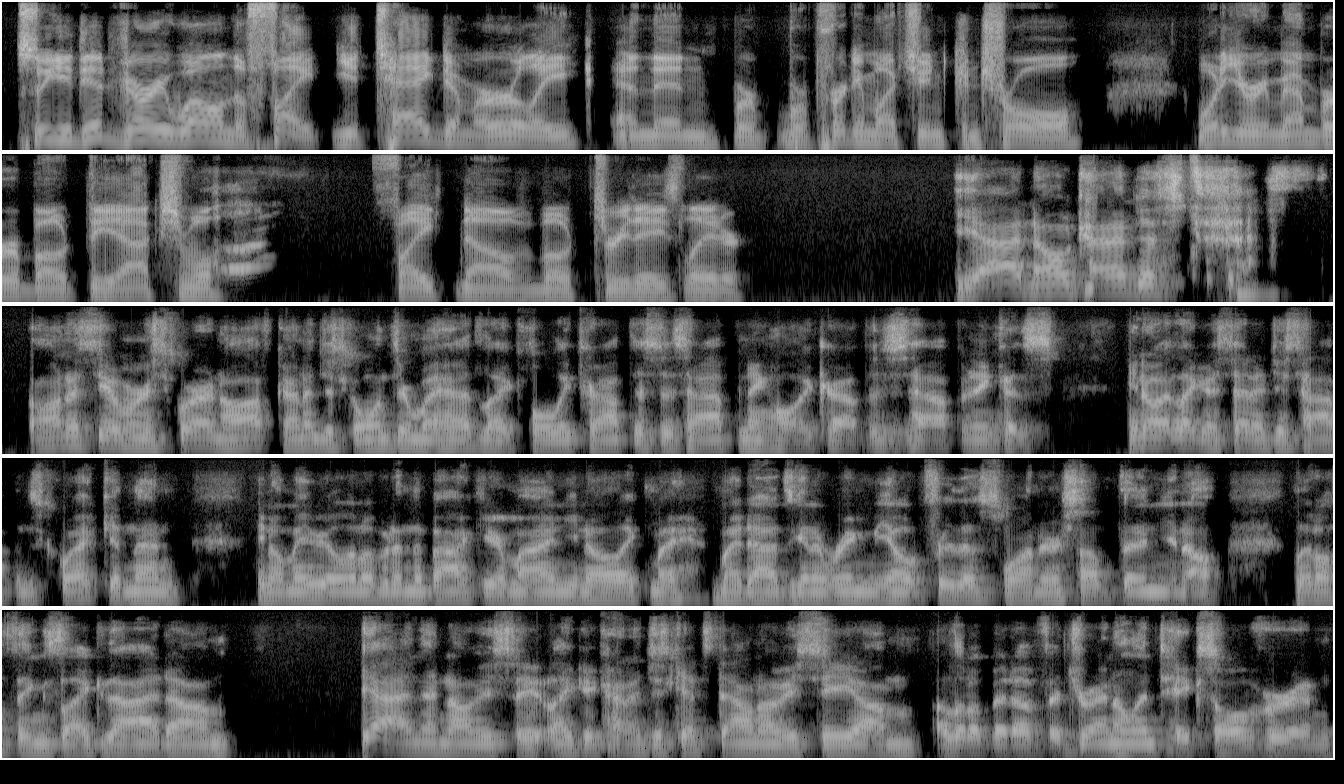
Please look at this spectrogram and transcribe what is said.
So you did very well in the fight. You tagged him early, and then we're we're pretty much in control. What do you remember about the actual fight now? About three days later. Yeah, no, kind of just honestly when we were squaring off, kind of just going through my head like, "Holy crap, this is happening! Holy crap, this is happening!" Because you know, like I said, it just happens quick. And then, you know, maybe a little bit in the back of your mind, you know, like my, my dad's going to ring me out for this one or something, you know, little things like that. Um, yeah. And then obviously like it kind of just gets down, obviously, um, a little bit of adrenaline takes over and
